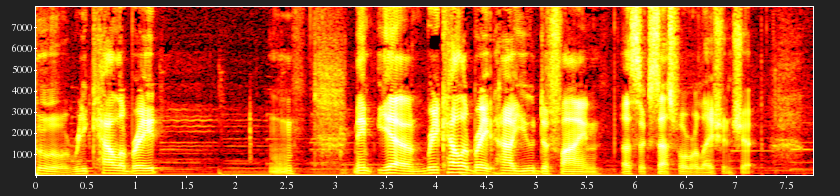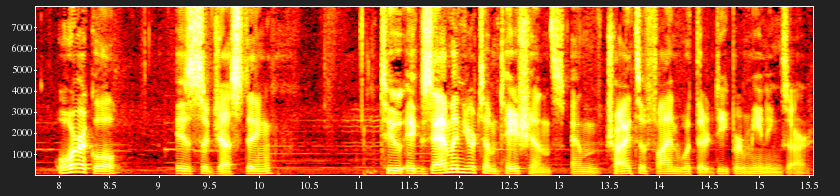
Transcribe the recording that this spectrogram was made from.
recalibrate. Mm, maybe yeah, recalibrate how you define a successful relationship. Oracle is suggesting to examine your temptations and try to find what their deeper meanings are.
